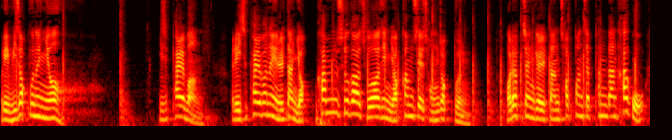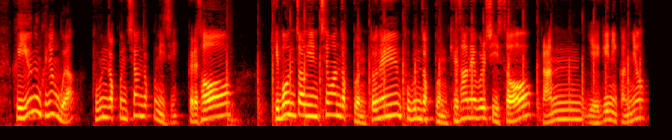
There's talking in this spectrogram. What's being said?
우리 미적분은요. 28번. 28번에 일단 역함수가 주어진 역함수의 정적분 어렵지 않게 일단 첫 번째 판단하고 그 이유는 그냥 뭐야? 부분적분, 치환적분이지. 그래서 기본적인 치환적분 또는 부분적분 계산해 볼 수 있어 라는 얘기니까요.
